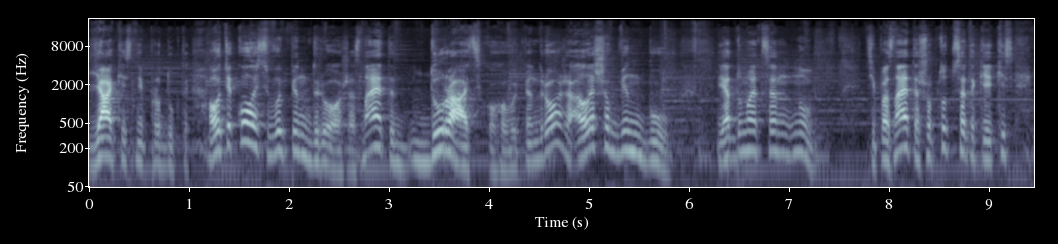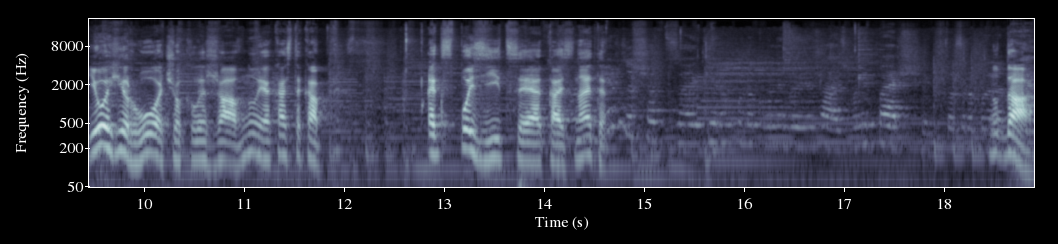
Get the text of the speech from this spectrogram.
якісні продукти, а от якогось випіндрожа, знаєте, дурацького випіндрожа, але щоб він був. Я думаю, це, ну, типа, знаєте, щоб тут все-таки якийсь і огірочок лежав, ну, якась така експозиція якась, знаєте. Ну да,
